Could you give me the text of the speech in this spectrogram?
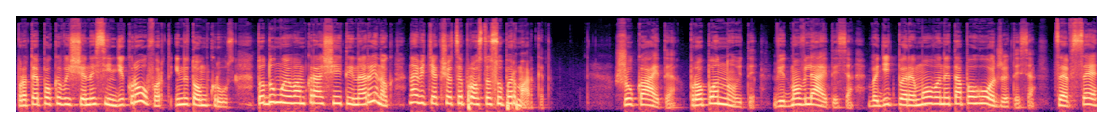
Проте, поки ви ще не Сінді Кроуфорд і не Том Круз, то думаю, вам краще йти на ринок, навіть якщо це просто супермаркет. Шукайте, пропонуйте, відмовляйтеся, ведіть перемовини та погоджуйтеся. Це все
